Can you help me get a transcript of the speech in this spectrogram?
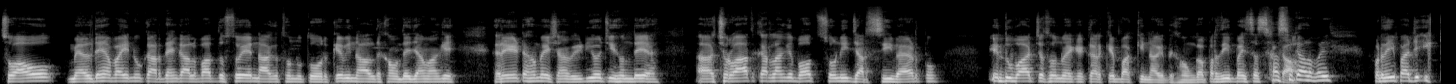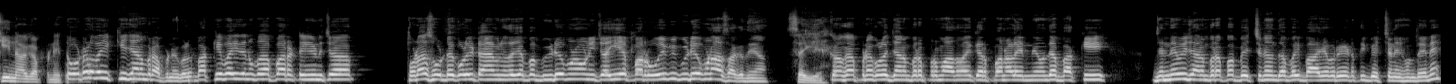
ਸੋ ਆਓ, ਮਿਲਦੇ ਆਂ ਬਾਈ ਨੂੰ, ਕਰਦੇ ਆਂ ਗੱਲਬਾਤ। ਦੋਸਤੋ, ਇਹ ਨਗ ਤੁਹਾਨੂੰ ਤੋੜ ਕੇ ਵੀ ਨਾਲ ਦਿਖਾਉਂਦੇ ਜਾਵਾਂਗੇ। ਰੇਟ ਹਮੇਸ਼ਾ ਵੀਡੀਓ 'ਚ ਹੀ ਹੁੰਦੇ ਆ। ਸ਼ੁਰੂਆਤ ਕਰ ਲਾਂਗੇ ਬਹੁਤ ਸੋਹਣੀ ਜਰਸੀ ਵੈੜ ਤੋਂ। ਇਹ ਤੋਂ ਬਾਅਦ ਚ ਤੁਹਾਨੂੰ ਇੱਕ ਇੱਕ ਕਰਕੇ ਬਾਕੀ ਨਗ ਦਿਖਾਉਂਗਾ। ਪ੍ਰਦੀਪ ਬਾਈ ਸਤਿ ਸਤਿ ਸ਼੍ਰੀ ਸ਼੍ਰੀ ਅਕਾਲ। ਅਕਾਲ ਬਾਈ। ਪ੍ਰਦੀਪ ਅੱਜ 21 ਨਗ ਆਪਣੇ ਕੋਲ। ਟੋਟਲ ਬਾਈ 21 ਜਾਨਵਰ ਆਪਣੇ ਕੋਲ। ਬਾਕੀ ਬਾਈ ਤੈਨੂੰ ਪਤਾ ਆਪਾਂ ਰੁਟੀਨ 'ਚ ਥੋੜਾ ਤੁਹਾਡੇ ਕੋਲ ਹੀ ਟਾਈਮ ਨਹੀਂ ਹੁੰਦਾ ਜੇ ਆਪਾਂ ਵੀਡੀਓ ਬਣਾਉਣੀ ਚਾਹੀਏ ਆਪਾਂ ਰੋਜ਼ ਵੀ ਵੀਡੀਓ ਬਣਾ ਸਕਦੇ ਹਾਂ। ਸਹੀ ਹੈ। ਕਿਉਂਕਿ ਆਪਣੇ ਕੋਲ ਜਾਨਵਰ ਪ੍ਰਮਾਤਮਾ ਦੀ ਕਿਰਪਾ ਨਾਲ ਇੰਨੇ ਹੁੰਦੇ ਆ। ਬਾਕੀ ਜਿੰਨੇ ਵੀ ਜਾਨਵਰ ਆਪਾਂ ਵੇਚਣੇ ਹੁੰਦੇ ਆ ਬਾਈ ਬਾਜਬ ਰੇਟ ਤੇ ਹੀ ਵੇਚਣੇ ਹੁੰਦੇ ਨੇ।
